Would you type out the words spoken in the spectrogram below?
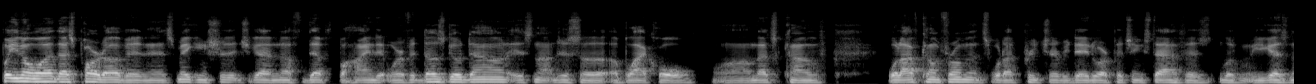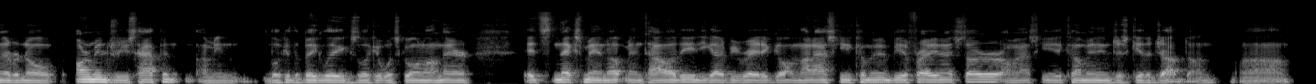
but you know what? That's part of it and it's making sure that you got enough depth behind it where if it does go down it's not just a, a black hole. Um that's kind of what I've come from. That's what I've preached every day to our pitching staff is look you guys never know. Arm injuries happen. I mean look at the big leagues. Look at what's going on there it's next man up mentality, and you got to be ready to go. I'm not asking you to come in and be a Friday night starter. I'm asking you to come in and just get a job done. Um,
